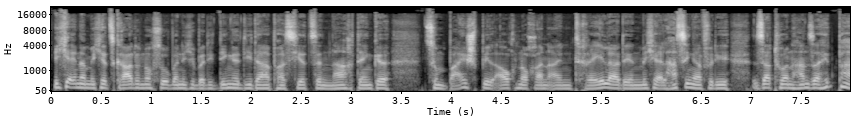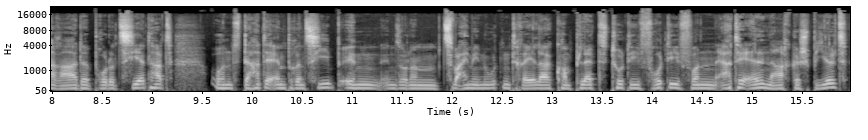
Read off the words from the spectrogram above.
Ich erinnere mich jetzt gerade noch so, wenn ich über die Dinge, die da passiert sind, nachdenke. Zum Beispiel auch noch an einen Trailer, den Michael Hassinger für die Saturn Hansa Hitparade produziert hat. Und da hat er im Prinzip in, in so einem Zwei-Minuten-Trailer komplett Tutti Frutti von RTL nachgespielt.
